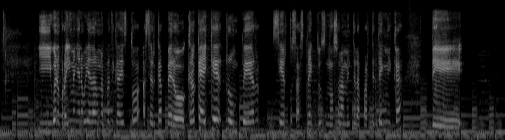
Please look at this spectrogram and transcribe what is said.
y bueno, por ahí mañana voy a dar una plática de esto acerca, pero creo que hay que romper ciertos aspectos, no solamente la parte técnica, de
